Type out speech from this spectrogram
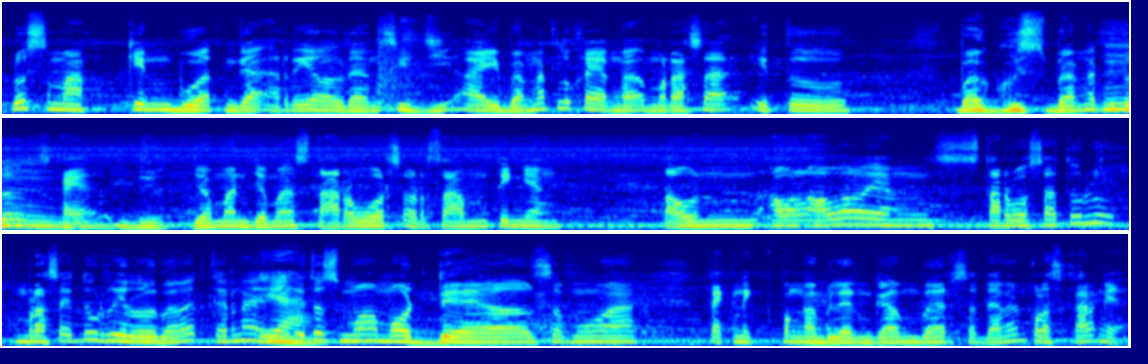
lu semakin buat nggak real dan CGI banget lu kayak nggak merasa itu bagus banget Hmm. kayak zaman zaman Star Wars or something yang tahun awal-awal yang Star Wars 1 lu merasa itu real banget karena Iya. itu semua model, semua teknik pengambilan gambar. Sedangkan kalau sekarang ya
